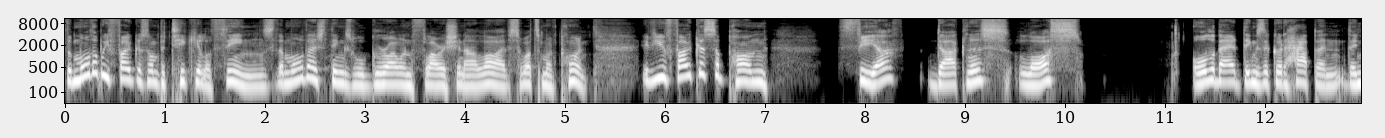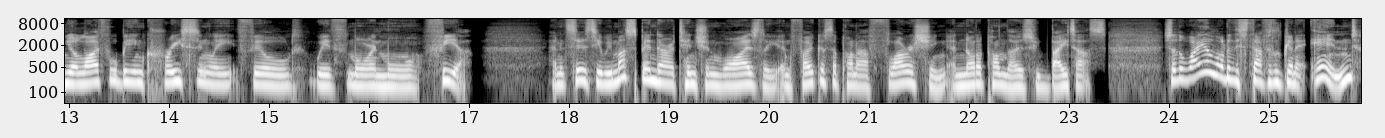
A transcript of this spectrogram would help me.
the more that we focus on particular things, the more those things will grow and flourish in our lives. So, what's my point? If you focus upon fear, darkness, loss, all the bad things that could happen, then your life will be increasingly filled with more and more fear. And it says here, we must spend our attention wisely and focus upon our flourishing and not upon those who bait us. So, the way a lot of this stuff is going to end,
